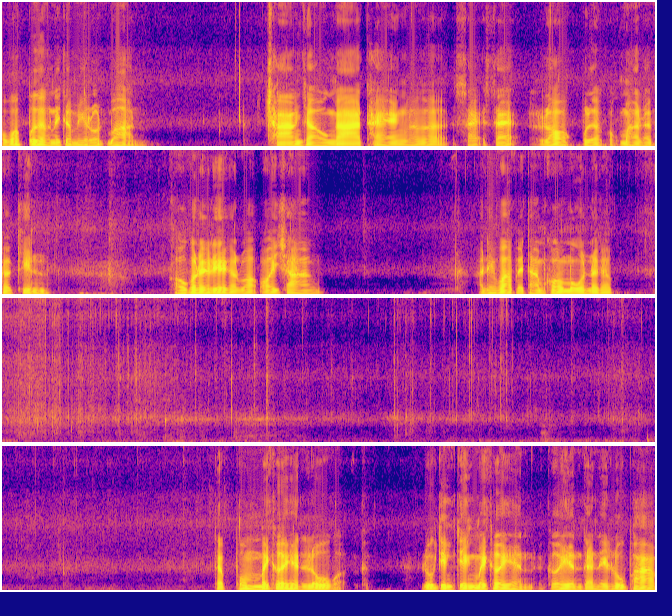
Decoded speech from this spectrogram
ราะว่าเปลือกนี่จะมีรสหวาน ช้างจะเอางาแทงแล้วก็แซะแซะลอกเปลือกออกมาแล้วก็กิน เขาก็เลยเรียกกันว่า อ้อยช้าง อันนี้ว่าไปตามข้อมูลนะครับ แต่ผมไม่เคยเห็นลูกอะลูกจริง ๆ ไม่เคยเห็น เคยเห็นแต่ในรูปภาพ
